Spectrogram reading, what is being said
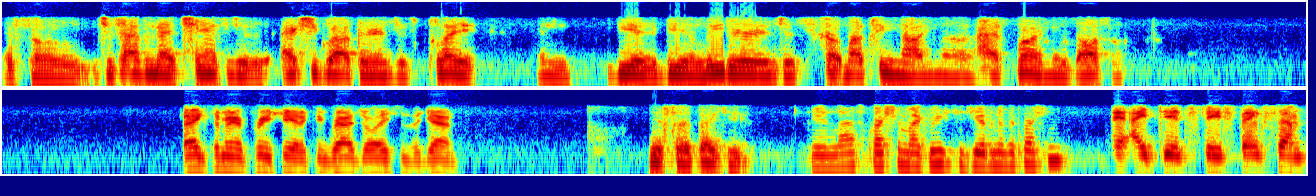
And so, just having that chance to just actually go out there and just play and be a be a leader and just help my team out. You know, I had fun. It was awesome. Thanks, Ameer. Appreciate it. Congratulations again. Yes, sir. Thank you. And last question, Mike Reiss, did you have another question? I, I did, Stace. Thanks. Um,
